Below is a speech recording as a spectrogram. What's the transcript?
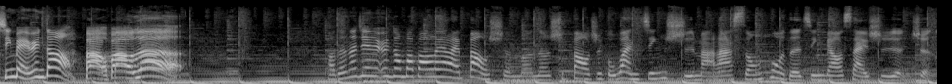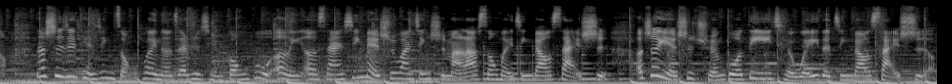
新北运动抱抱乐。好的，那今天运动报报乐要来报什么呢？是报这个万金石马拉松获得金标赛事认证哦。那世界田径总会呢，在日前公布二零二三新北市万金石马拉松为金标赛事，而这也是全国第一且唯一的金标赛事哦。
